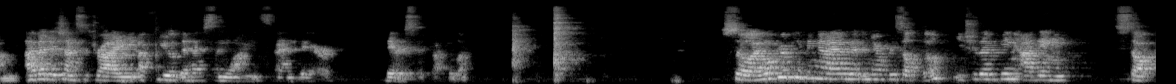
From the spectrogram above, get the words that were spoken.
Um, I've had a chance to try a few of the Hestan wines, and they're they're spectacular. So I hope you're keeping an eye on your risotto. You should have been adding stock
